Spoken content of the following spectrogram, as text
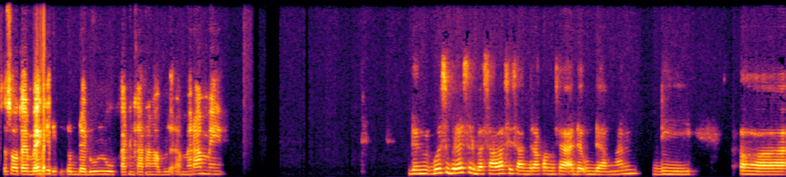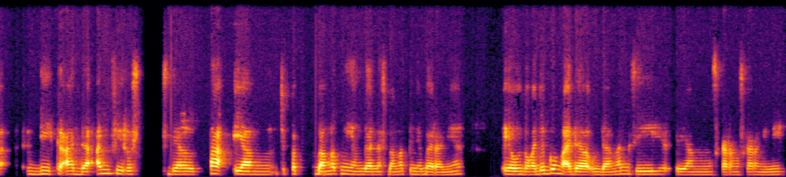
sesuatu yang baik jadi ditunda dulu kan karena nggak boleh rame-rame. Dan gue sebenarnya serba salah sih Sandra kalau misalnya ada undangan di eh, di keadaan virus Delta yang cepet banget nih, yang ganas banget penyebarannya. Ya untung aja gue nggak ada undangan sih yang sekarang-sekarang ini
